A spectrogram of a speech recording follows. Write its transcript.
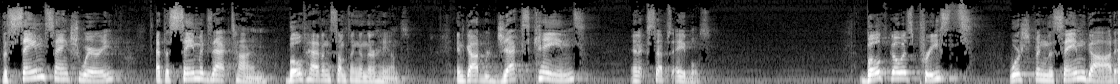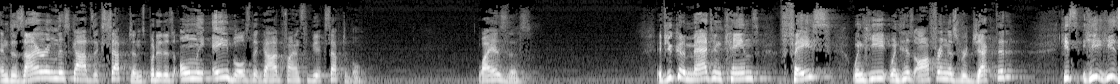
the same sanctuary at the same exact time, both having something in their hands. And God rejects Cain's and accepts Abel's. Both go as priests, worshiping the same God and desiring this God's acceptance, but it is only Abel's that God finds to be acceptable. Why is this? If you could imagine Cain's face when, he, when his offering is rejected, he's, he, he's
